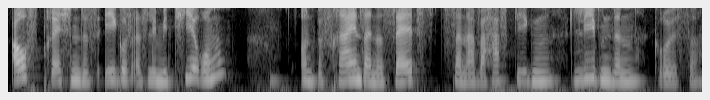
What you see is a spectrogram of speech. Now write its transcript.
Aufbrechen des Egos als Limitierung und Befreien seines Selbst zu seiner wahrhaftigen, liebenden Größe.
